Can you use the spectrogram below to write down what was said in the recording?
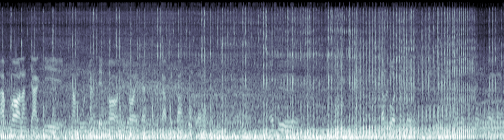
ครับก็หลังจากที่ทำบุญกันเสร็จ ก็ทยอยกันกลับเป็นบางกลุ่มแล้วนะก็คือตำรวจมันลงตำรวจมันลงด้วยครับ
